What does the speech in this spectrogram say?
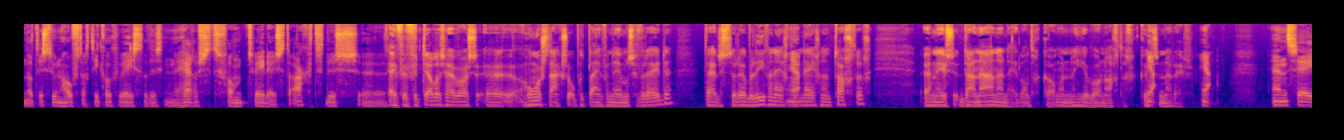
dat is toen hoofdartikel geweest. Dat is in de herfst van 2008. Dus, Even vertellen, zij was hongerstaakse op het plein van Nederlandse Vrede... tijdens de rebellie van 1989. En is daarna naar Nederland gekomen en hier woonachtig kunstenares. Ja, ja. En zij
